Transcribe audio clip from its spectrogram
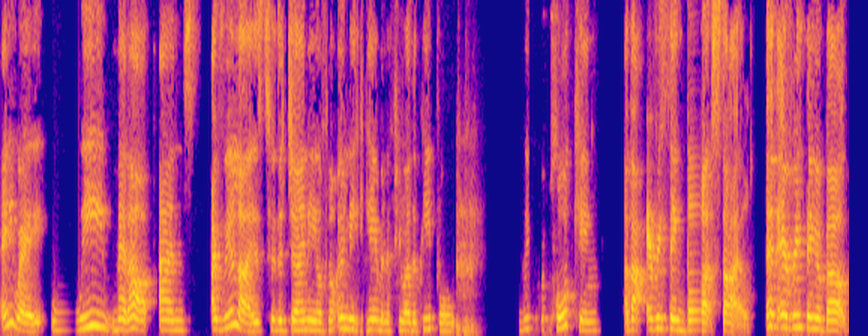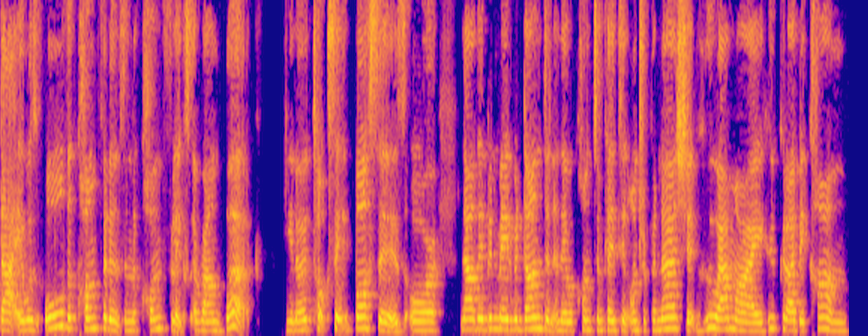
Anyway, we met up and I realized through the journey of not only him and a few other people, we were talking about everything but style and everything about that. It was all the confidence and the conflicts around work you know, toxic bosses, or now they've been made redundant and they were contemplating entrepreneurship. Who am I? Who could I become?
